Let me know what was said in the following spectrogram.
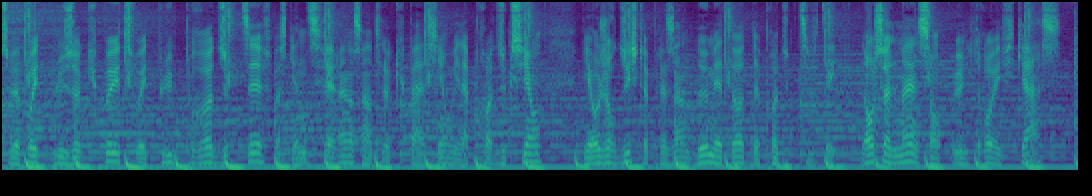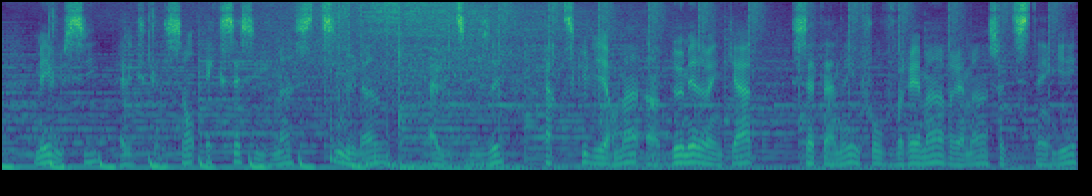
Tu ne veux pas être plus occupé, tu veux être plus productif parce qu'il y a une différence entre l'occupation et la production. Et aujourd'hui, je te présente deux méthodes de productivité. Non seulement elles sont ultra efficaces, mais aussi elles, sont excessivement stimulantes à utiliser, particulièrement en 2024 cette année, il faut vraiment, vraiment se distinguer.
